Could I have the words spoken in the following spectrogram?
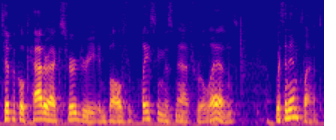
Typical cataract surgery involves replacing this natural lens with an implant.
